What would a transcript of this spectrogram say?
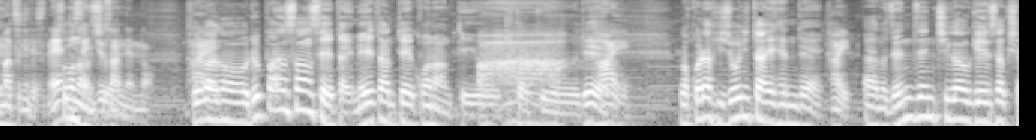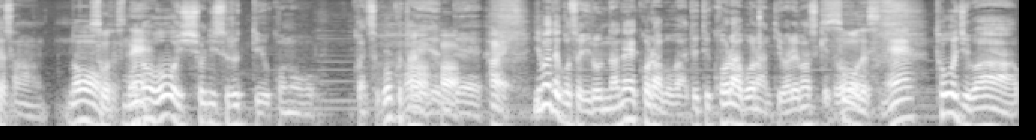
年末にですね。そうなんです2013年のそれがあの、はい、ルパン三世対名探偵コナンっていう企画で、はい。まあ、これは非常に大変で、はい、あの全然違う原作者さんのものを一緒にするっていうこのがすごく大変で、はあはあはい、今でこそいろんなねコラボが出てコラボなんて言われますけどね。当時は、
